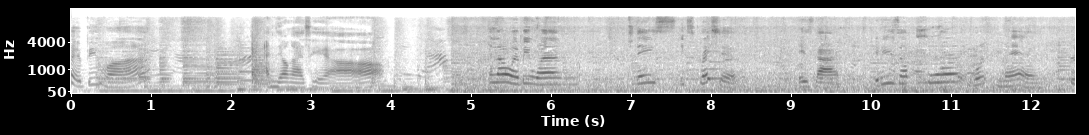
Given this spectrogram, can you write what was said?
everyone. 안녕하세요. Hello everyone. Today's expression is that it is a poor workman who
